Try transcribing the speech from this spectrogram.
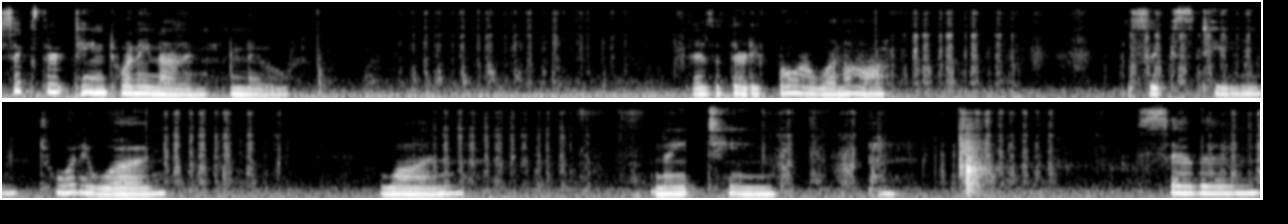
Six thirteen twenty nine. No. There's a 34, one off. 16, 21, 1, 19, 7,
